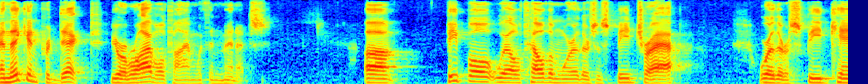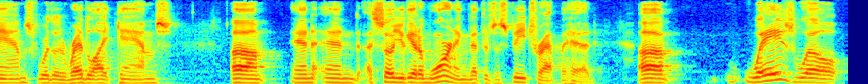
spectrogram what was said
and they can predict your arrival time within minutes. Uh, people will tell them where there's a speed trap, where there are speed cams, where there are red light cams, um, and and so you get a warning that there's a speed trap ahead. Uh, Waze will,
